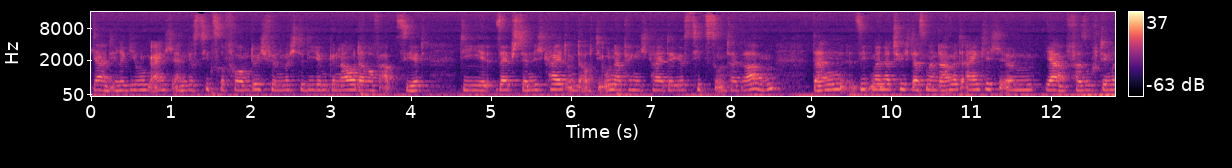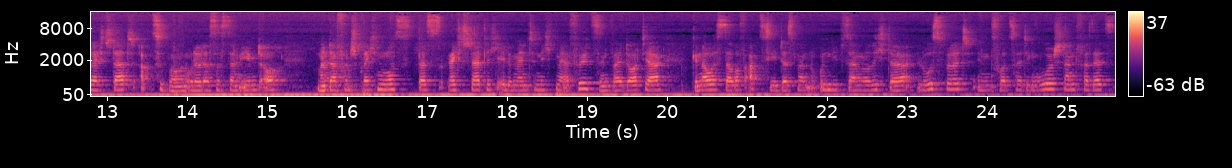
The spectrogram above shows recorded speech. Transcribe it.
ja, die Regierung eigentlich eine Justizreform durchführen möchte, die eben genau darauf abzielt, die Selbstständigkeit und auch die Unabhängigkeit der Justiz zu untergraben, dann sieht man natürlich, dass man damit eigentlich ähm, ja, versucht, den Rechtsstaat abzubauen oder dass es dann eben auch man davon sprechen muss, dass rechtsstaatliche Elemente nicht mehr erfüllt sind, weil dort ja genau es darauf abzielt, dass man unliebsame Richter los wird, in vorzeitigen Ruhestand versetzt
